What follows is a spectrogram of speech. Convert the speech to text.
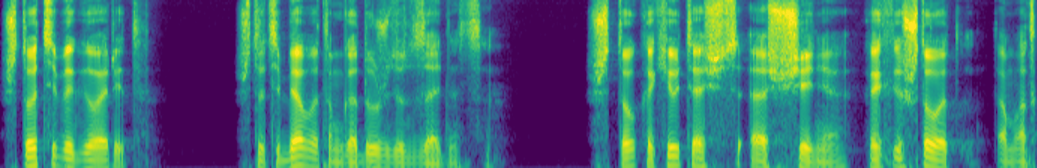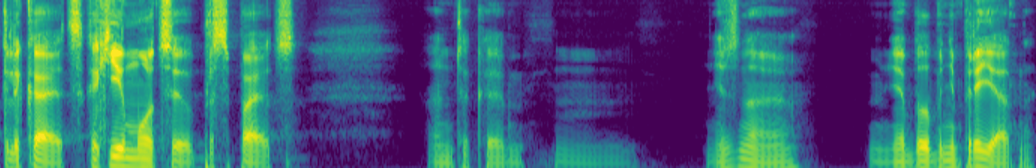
что тебе говорит? Что тебя в этом году ждет задница. Что, какие у тебя ощ- ощущения? Как, что там откликается? Какие эмоции просыпаются? Она такая, «М, не знаю, мне было бы неприятно.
